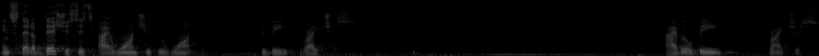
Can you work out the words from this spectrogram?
instead of dishes, it's I want you to want to be righteous. I will be righteous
